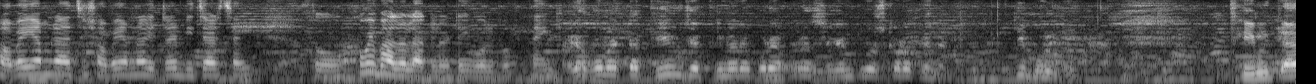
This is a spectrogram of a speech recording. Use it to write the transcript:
সবাই আমরা আছি, সবাই আমরা এটার বিচার চাই। তো খুবই ভালো লাগল এটাই বলব। থ্যাংক ইউ এরকম একটা থিম যে থিমের উপরে আপনারা সেকেন্ড পুরস্কারও পেলেন, কি বলবেন? থিমটা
